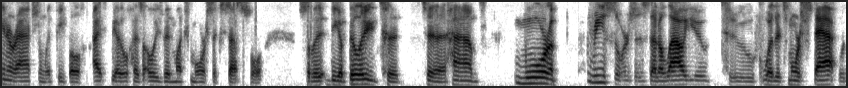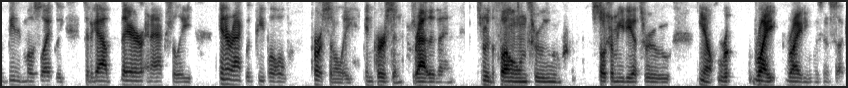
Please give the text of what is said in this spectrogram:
interaction with people, I feel has always been much more successful. So the, the ability to to have more resources that allow you to, whether it's more staff would be most likely to get out there and actually interact with people personally in person rather than through the phone, through social media, through you know write writings and such.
